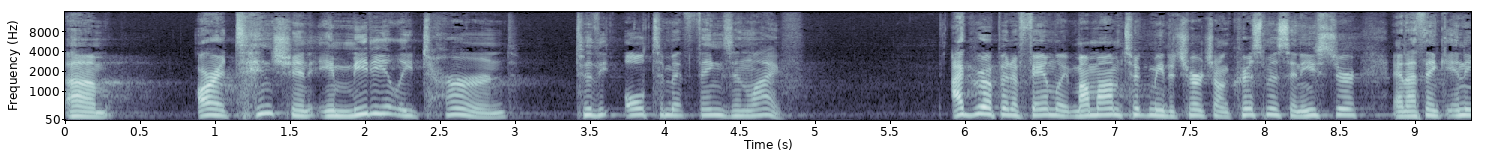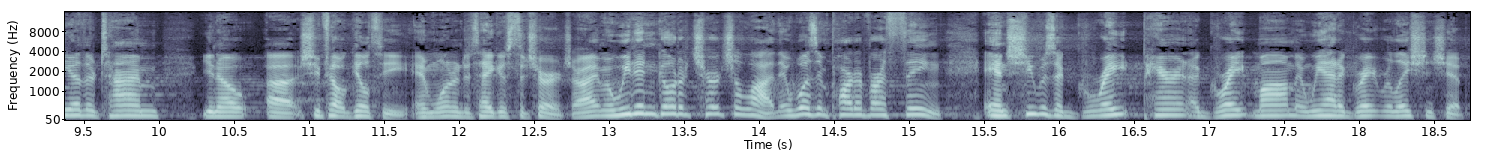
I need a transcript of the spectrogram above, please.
um, our attention immediately turned to the ultimate things in life. I grew up in a family, my mom took me to church on Christmas and Easter, and I think any other time, you know, uh, she felt guilty and wanted to take us to church, all right? I mean, we didn't go to church a lot. It wasn't part of our thing. And she was a great parent, a great mom, and we had a great relationship.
